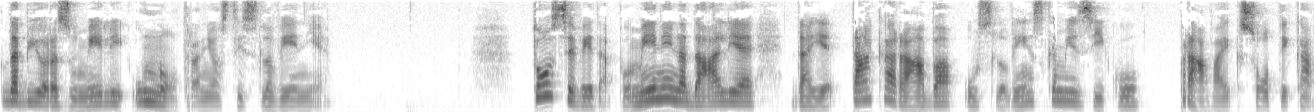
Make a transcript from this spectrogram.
da bi jo razumeli v notranjosti Slovenije. To seveda pomeni nadalje, da je taka raba v slovenskem jeziku prava eksotika.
